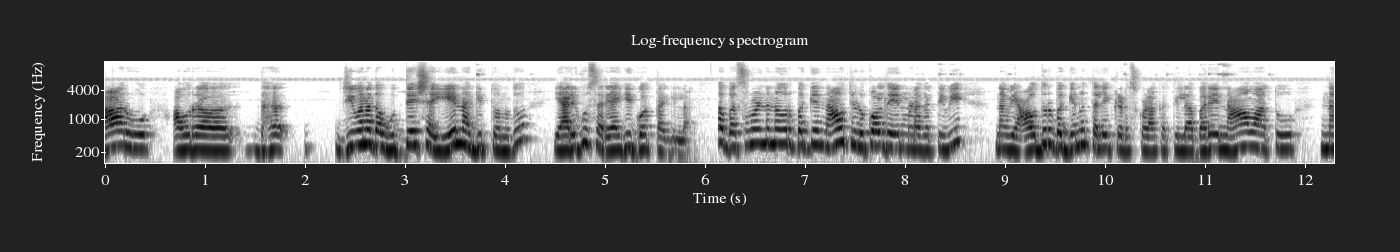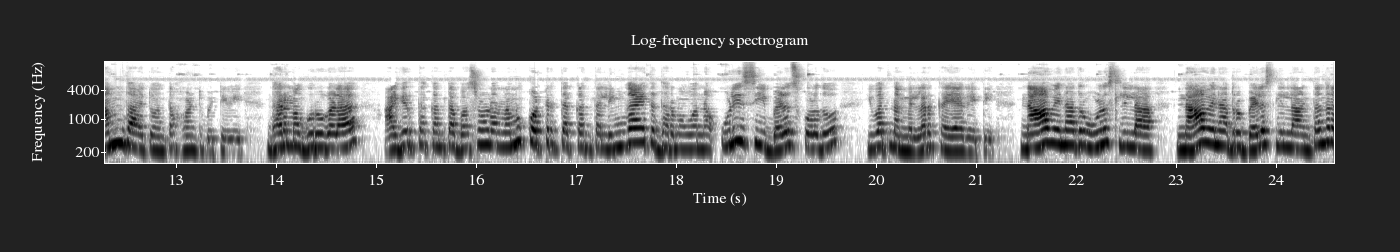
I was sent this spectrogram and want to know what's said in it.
ಯಾರು, ಅವರ ಜೀವನದ ಉದ್ದೇಶ ಏನಾಗಿತ್ತು ಅನ್ನೋದು ಯಾರಿಗೂ ಸರಿಯಾಗಿ ಗೊತ್ತಾಗಿಲ್ಲ. ಬಸವಣ್ಣನವ್ರ ಬಗ್ಗೆ ನಾವು ತಿಳ್ಕೊಳ್ದೆ ಏನ್ ಮಾಡಾಕತ್ತೀವಿ? ನಾವು ಯಾವ್ದ್ರ ಬಗ್ಗೆನೂ ತಲೆ ಕೆಡಿಸ್ಕೊಳಕತ್ತಿಲ್ಲ. ಬರೇ ನಾವಾತು ನಮ್ದಾಯ್ತು ಅಂತ ಹೊಂಟ್ ಬಿಟ್ಟಿವಿ ಧರ್ಮ ಗುರುಗಳ ಆಗಿರ್ತಕ್ಕಂಥ ಬಸವಣ್ಣವ್ರು ನಮಗ್ ಕೊಟ್ಟಿರ್ತಕ್ಕಂಥ ಲಿಂಗಾಯತ ಧರ್ಮವನ್ನ ಉಳಿಸಿ ಬೆಳೆಸ್ಕೊಳ್ಳೋದು ಇವತ್ತು ನಮ್ಮೆಲ್ಲರ ಕೈಯಾಗೈತಿ. ನಾವೇನಾದ್ರೂ ಉಳಿಸ್ಲಿಲ್ಲ, ನಾವೇನಾದ್ರೂ ಬೆಳೆಸ್ಲಿಲ್ಲ ಅಂತಂದ್ರ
